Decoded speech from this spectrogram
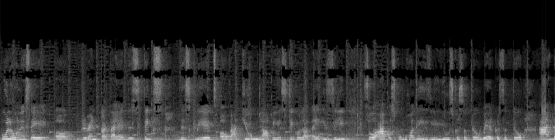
पुल होने से प्रिवेंट करता है। This sticks this creates a vacuum जहाँ पे ये स्टिक हो जाता है इजीली सो so, आप इसको बहुत ही इजीली यूज़ कर सकते हो वेयर कर सकते हो. And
